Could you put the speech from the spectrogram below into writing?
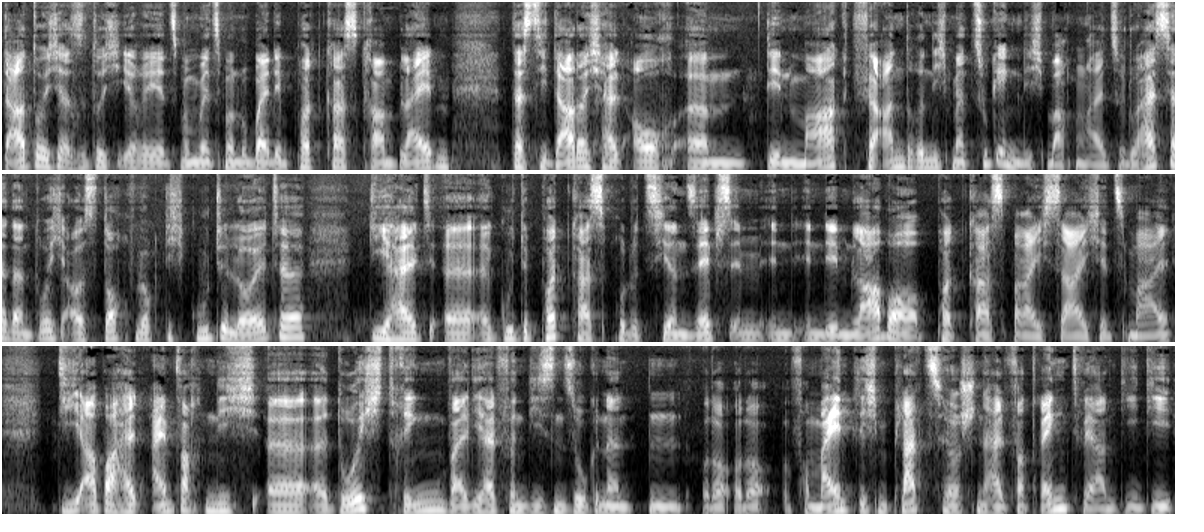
dadurch, also durch ihre jetzt, wenn wir jetzt mal nur bei dem Podcast-Kram bleiben, dass die dadurch halt auch ähm, den Markt für andere nicht mehr zugänglich machen. Also du hast ja dann durchaus doch wirklich gute Leute, die halt äh, äh gute Podcasts produzieren, selbst im, in, in dem Laber-Podcast-Bereich, sage ich jetzt mal, die aber halt einfach nicht äh, durchdringen, weil die halt von diesen sogenannten oder, oder vermeintlichen Platzhirschen halt verdrängt werden. Die, die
